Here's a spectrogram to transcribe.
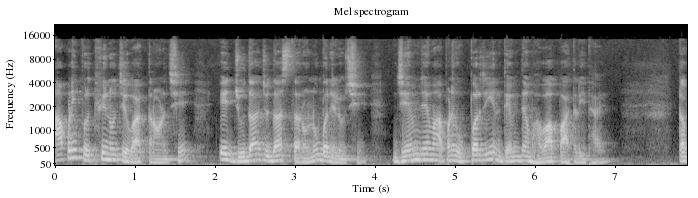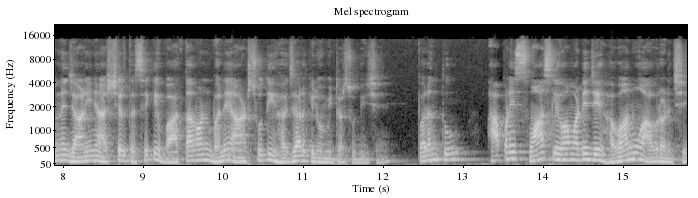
આપણી પૃથ્વીનું જે વાતાવરણ છે, એ જુદા જુદા સ્તરોનું બનેલું છે. જેમ જેમ આપણે ઉપર જઈએ ને, તેમ તેમ હવા પાતળી થાય. તમને જાણીને આશ્ચર્ય થશે કે વાતાવરણ ભલે આઠસોથી હજાર કિલોમીટર સુધી છે, પરંતુ આપણે શ્વાસ લેવા માટે જે હવાનું આવરણ છે,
